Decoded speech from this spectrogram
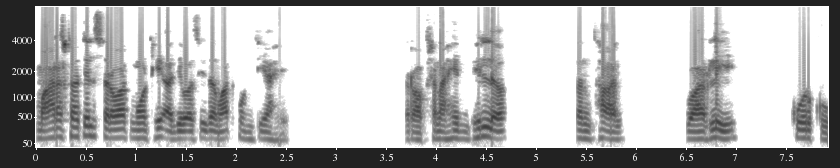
महाराष्ट्रातील सर्वात मोठी आदिवासी जमात कोणती आहे? तर ऑप्शन आहेत भिल्ल संथाल वारली कोरकू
